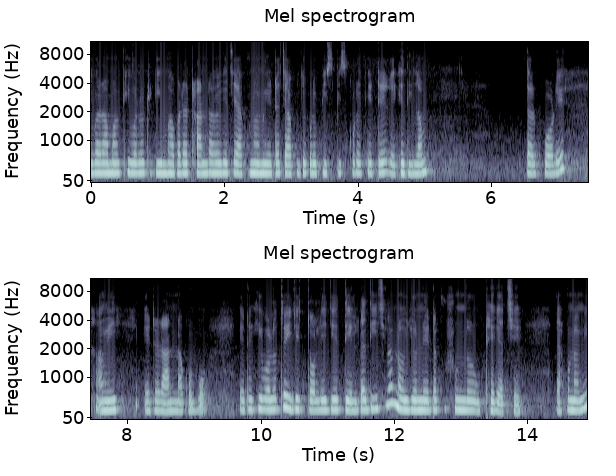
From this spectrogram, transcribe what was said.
এবার আমার কী বলো একটু ডিম ভাপাটা ঠান্ডা হয়ে গেছে, এখন আমি এটা চাকুতে করে পিস পিস করে কেটে রেখে দিলাম। তারপরে আমি এটা রান্না করব। এটা কি বলো তো, এই যে তলে যে তেলটা দিয়েছিলাম না, ওই জন্য এটা খুব সুন্দর উঠে গেছে। এখন আমি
